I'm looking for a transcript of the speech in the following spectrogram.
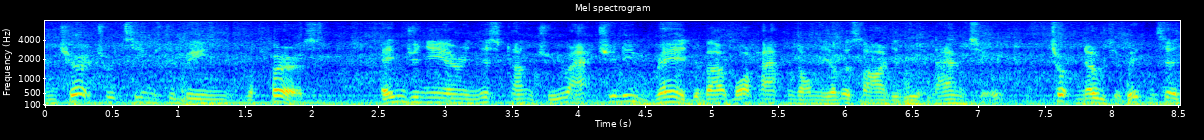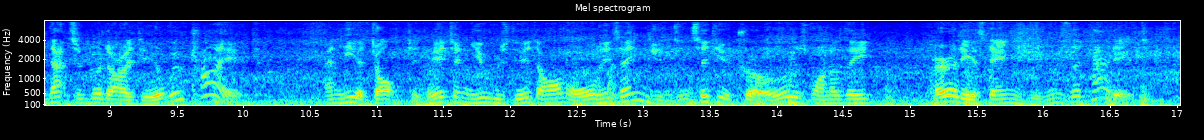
and Churchward seems to have been the first engineer in this country who actually read about what happened on the other side of the Atlantic, took note of it, and said, That's a good idea, we'll try it and he adopted it and used it on all his engines. And City of Truro was one of the earliest engines that had it.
